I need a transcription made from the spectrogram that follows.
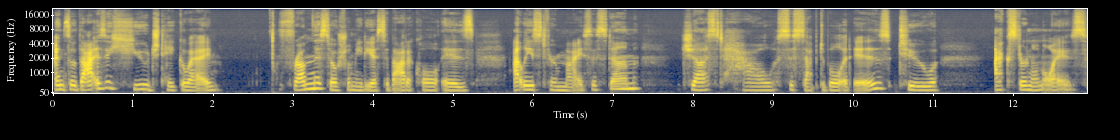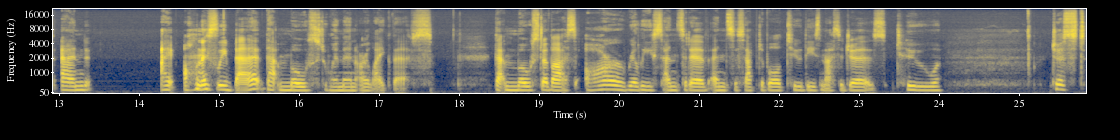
And so that is a huge takeaway from this social media sabbatical is at least for my system just how susceptible it is to external noise and I honestly bet that most women are like this. That most of us are really sensitive and susceptible to these messages, to just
